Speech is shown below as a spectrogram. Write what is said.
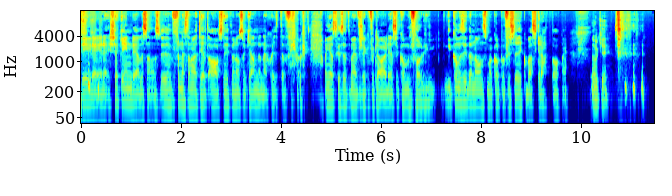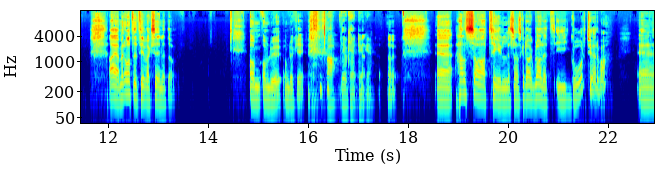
Det är grejer det. Checka in det allesammans. Vi får nästan ha ett helt avsnitt med någon som kan den här skiten. För jag, om jag ska sätta mig och försöka förklara det så kommer folk, det kommer sitta någon som har koll på fysik och bara skratta åt mig. Okej. Okay. ah, ja, men åter till vaccinet då. Om, om, du, om det är okej. Okay. ja, det är okej. Okay, okay. ja, eh, han sa till Svenska Dagbladet igår, tror jag det var, Eh,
